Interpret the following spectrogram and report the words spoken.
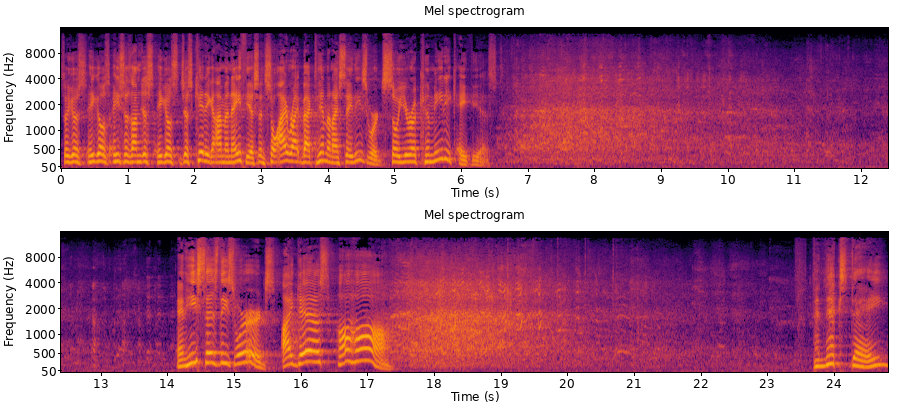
So he goes, he goes, he says, I'm just, he goes, just kidding, I'm an atheist. And so I write back to him and I say these words, so you're a comedic atheist. and he says these words, I guess, ha ha. the next day,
